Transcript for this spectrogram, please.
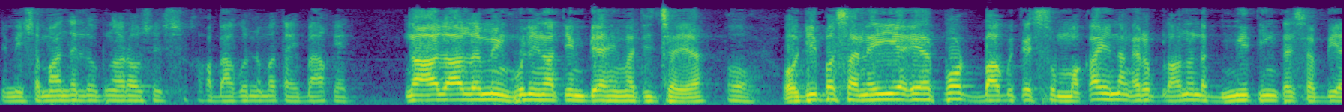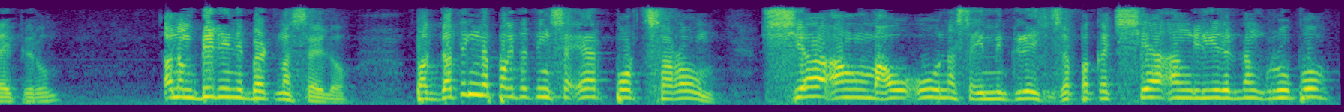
na may sama na loob nga raw sa sa kakabago namatay. Bakit? Naalala mo yung huli natin biyaheng hatid saya? Oh, O di ba sa NAIA Airport, bago tayo sumakay ng aeroplano, nag-meeting tayo sa VIP room? Anong bili ni Bert Marcelo? Pagdating na pagdating sa airport sa Rome, siya ang mauuna sa immigration sapagkat siya ang leader ng grupo.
